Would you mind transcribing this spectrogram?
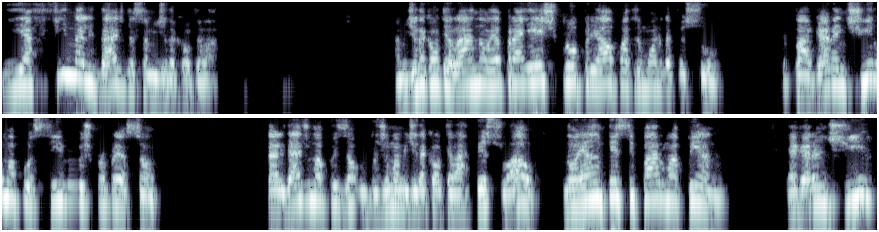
e a finalidade dessa medida cautelar. A medida cautelar não é para expropriar o patrimônio da pessoa, é para garantir uma possível expropriação. A finalidade de uma, prisão, de uma medida cautelar pessoal não é antecipar uma pena, é garantir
